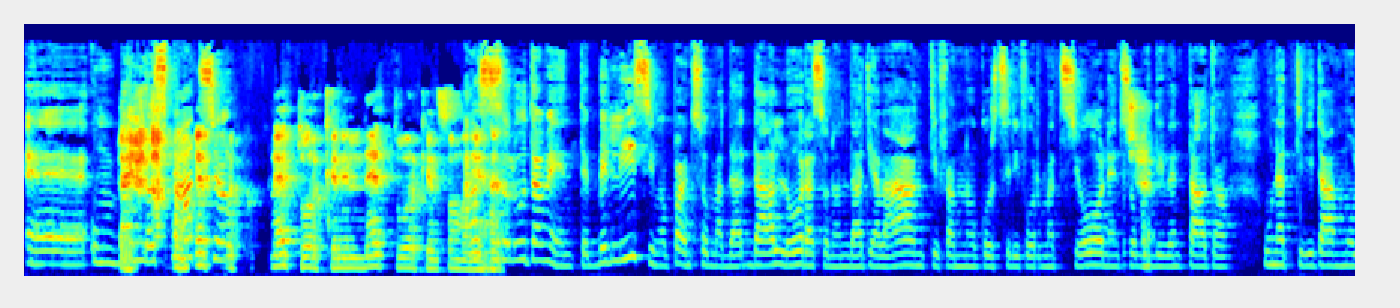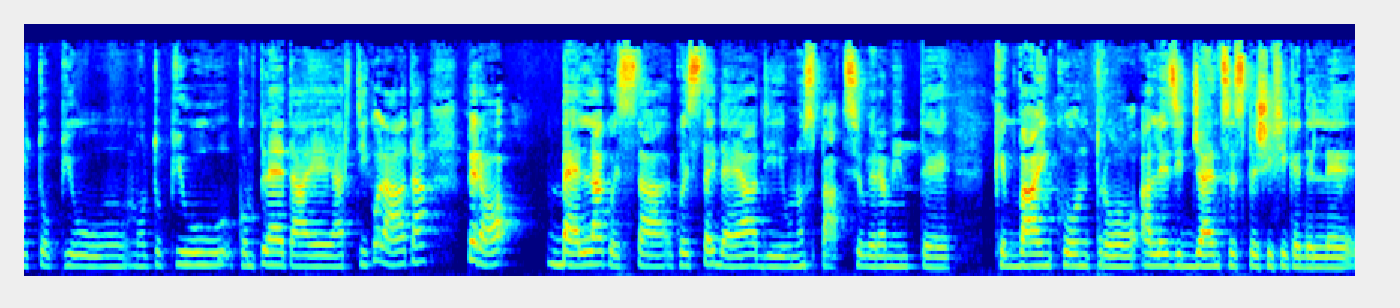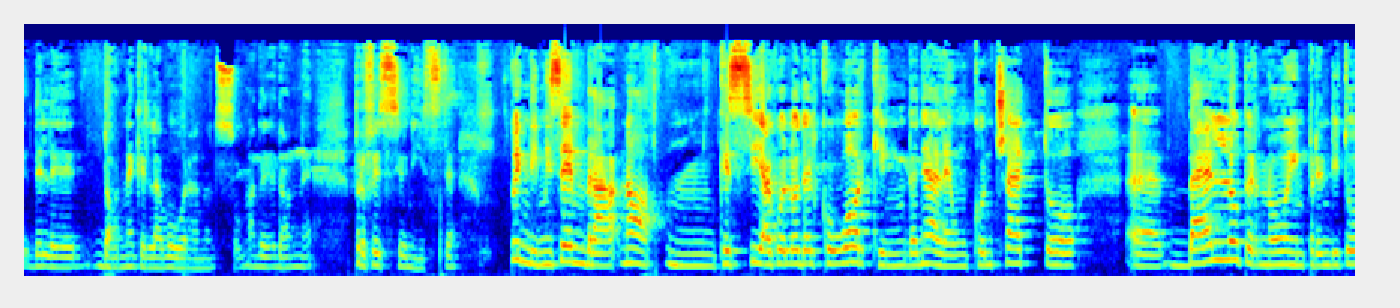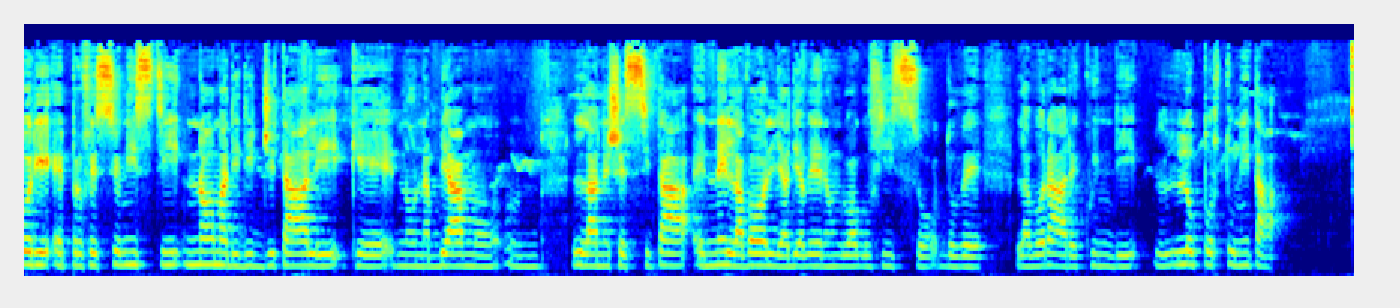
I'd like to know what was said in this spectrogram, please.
eh, un bello spazio network nel network, insomma. Assolutamente, bellissimo. Poi, insomma, da, da, allora sono andati avanti, fanno corsi di formazione, insomma, certo. è diventata un'attività molto più, molto più completa e articolata, però bella questa, questa idea di uno spazio veramente che va incontro alle esigenze specifiche delle, delle donne che lavorano, insomma, delle donne professioniste. Quindi mi sembra no, mh, mm, che sia quello del co-working, Daniele, un concetto eh, bello per noi imprenditori e professionisti nomadi digitali che non abbiamo mh, mm, la necessità e né la voglia di avere un luogo fisso dove lavorare, quindi l'opportunità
